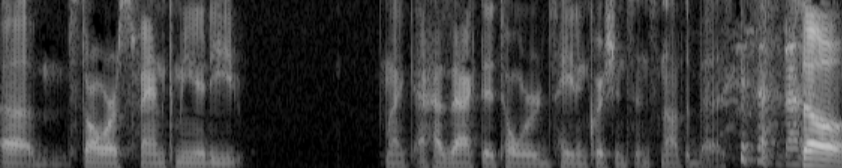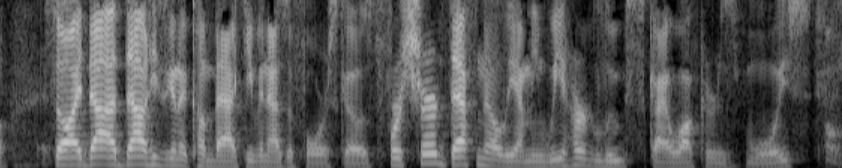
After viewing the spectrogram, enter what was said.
um, Star Wars fan community like has acted towards Hayden Christensen's not the best. so so I, I doubt he's gonna come back even as a Force Ghost for sure. Definitely, I mean we heard Luke Skywalker's voice oh,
